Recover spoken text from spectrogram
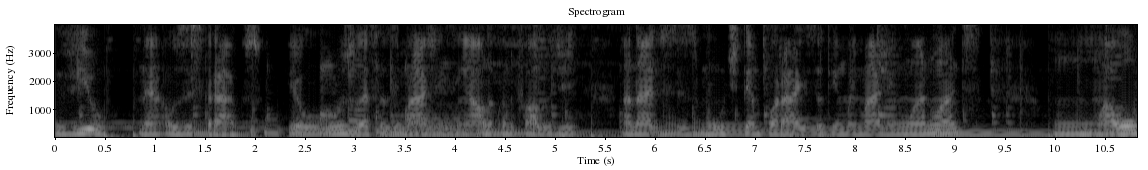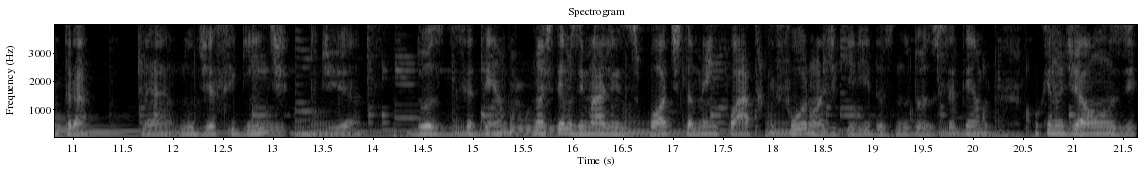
viu né, os estragos. Eu uso essas imagens em aula quando falo de análises multitemporais. Eu tenho uma imagem um ano antes, uma outra né, no dia seguinte, no dia 12 de setembro. Nós temos imagens spot também, quatro que foram adquiridas no 12 de setembro, porque no dia 11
